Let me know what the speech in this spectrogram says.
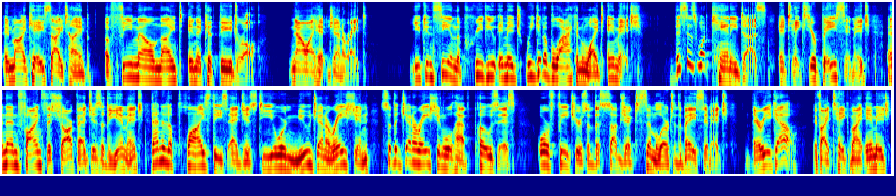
In my case, I type, a female knight in a cathedral. Now I hit generate. You can see in the preview image, we get a black and white image. This is what Canny does. It takes your base image and then finds the sharp edges of the image, then it applies these edges to your new generation so the generation will have poses, or features of the subject similar to the base image. There you go. If I take my image,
